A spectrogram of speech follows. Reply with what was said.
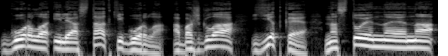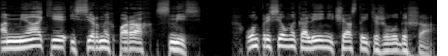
горло или остатки горла обожгла едкая, настоянная на аммиаке и серных парах смесь. Он присел на колени, часто и тяжело дыша.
